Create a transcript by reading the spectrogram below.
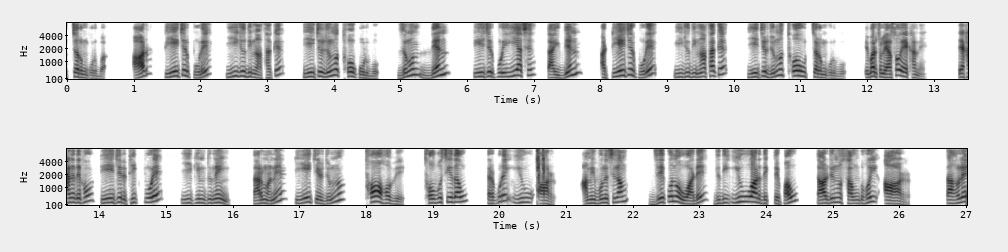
উচ্চারণ করবা। আর টি এইচ এর পরে ই যদি না থাকে টি এইচ এর জন্য থ করব। যেমন দেন টি এইচ এর পরে ই আছে, তাই দেন আর টিএইচ এর পরে ই যদি না থাকে টিএইচ এর জন্য থ উচ্চারণ করব। এবার চলে আসো এখানে। এখানে দেখো টিএইচ এর ঠিক পরে ই কিন্তু নেই। তার মানে টিএইচ এর জন্য থ হবে। থ বসিয়ে দাও। তারপরে ইউ আর আমি বলেছিলাম যে কোনো ওয়ার্ডে যদি ইউ আর দেখতে পাও, তার জন্য সাউন্ড হয় আর তাহলে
